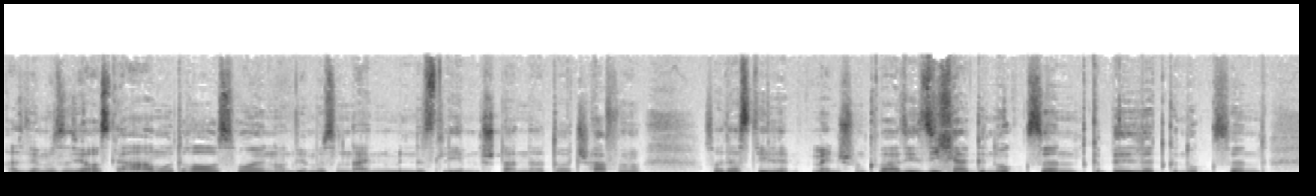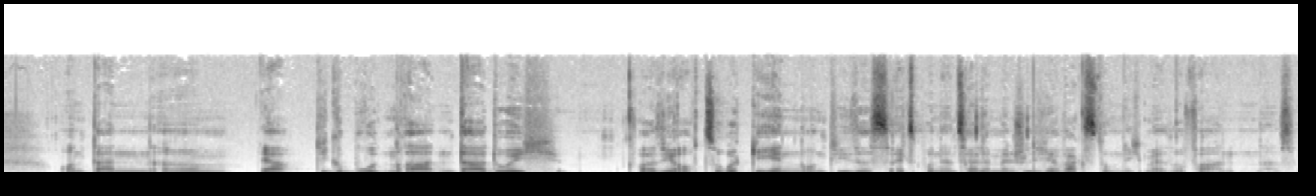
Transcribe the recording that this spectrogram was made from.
Also wir müssen sie aus der Armut rausholen und wir müssen einen Mindestlebensstandard dort schaffen, sodass die Menschen quasi sicher genug sind, gebildet genug sind und dann ähm, ja die Geburtenraten dadurch quasi auch zurückgehen und dieses exponentielle menschliche Wachstum nicht mehr so vorhanden ist.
